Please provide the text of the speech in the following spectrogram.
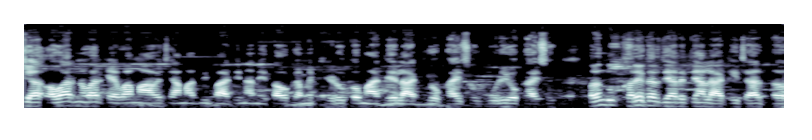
જે અવારનવાર કહેવામાં આવે છે, આમ આદમી પાર્ટીના નેતાઓ કે અમે ખેડૂતો માટે લાઠીઓ ખાઈશું, ગોળીઓ ખાઈશું, પરંતુ ખરેખર જ્યારે ત્યાં લાઠીચાર્જ થયો,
